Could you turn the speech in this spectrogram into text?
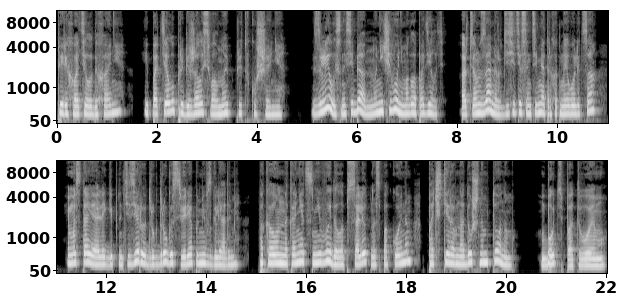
Перехватило дыхание, и по телу пробежалась волной предвкушения. Злилась на себя, но ничего не могла поделать. Артем замер в десяти сантиметрах от моего лица, и мы стояли, гипнотизируя друг друга свирепыми взглядами – пока он, наконец, не выдал абсолютно спокойным, почти равнодушным тоном. «Будь по-твоему».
